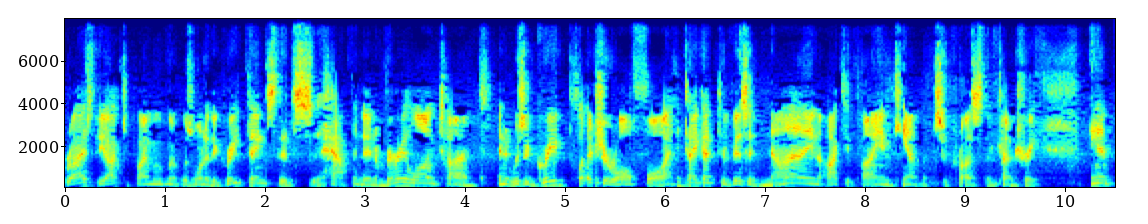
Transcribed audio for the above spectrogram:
rise of the Occupy movement was one of the great things that's happened in a very long time. And it was a great pleasure all fall. I think I got to visit nine Occupy encampments across the country. And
